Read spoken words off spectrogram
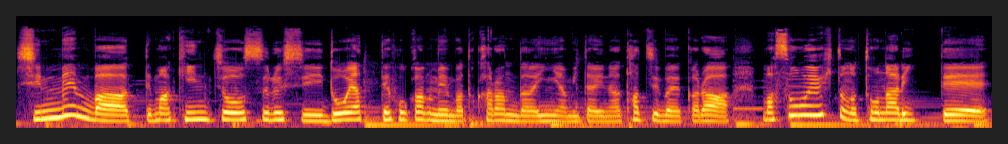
新メンバーってまあ緊張するしどうやって他のメンバーと絡んだらいいんやみたいな立場やから、まあ、そういう人の隣って、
